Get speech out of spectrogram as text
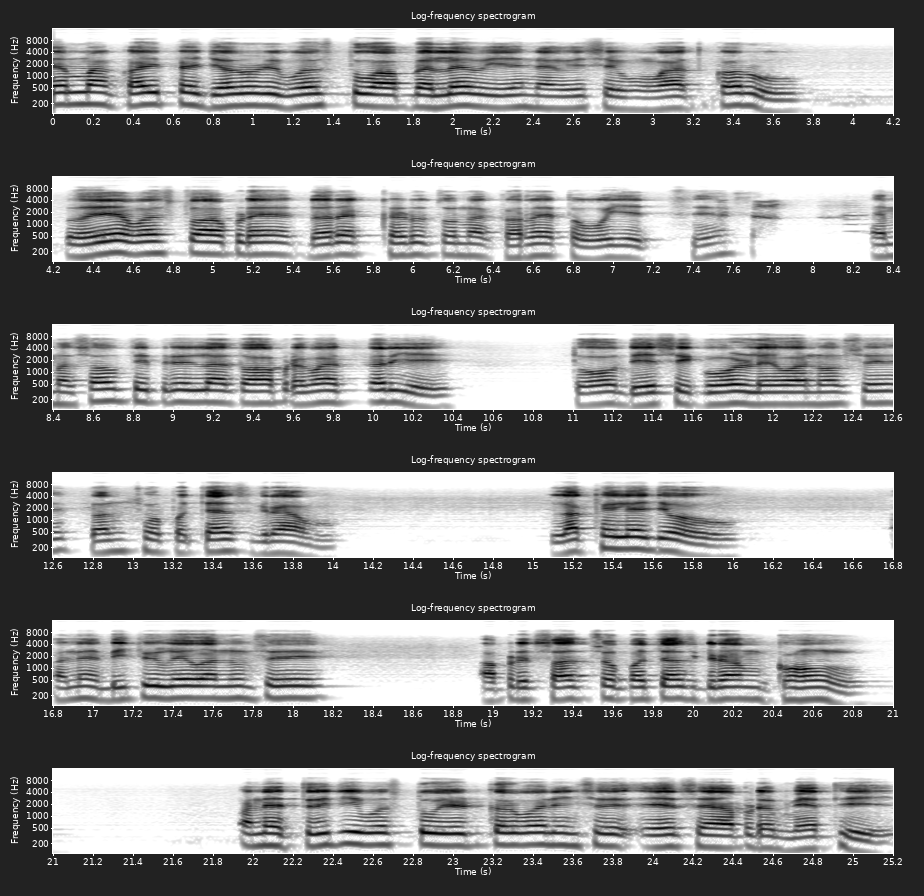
એમાં કઈ કઈ જરૂરી વસ્તુ આપણે લેવી એના વિશે હું વાત કરું. તો એ વસ્તુ આપણે દરેક ખેડૂતોના ઘરે તો હોય જ છે. એમાં સૌથી પહેલાં તો આપણે વાત કરીએ તો દેશી ગોળ લેવાનો છે ત્રણસો પચાસ ગ્રામ. લખી લેજો. અને બીજું લેવાનું છે આપણે સાતસો પચાસ ગ્રામ ઘઉં. અને ત્રીજી વસ્તુ એડ કરવાની છે એ છે આપણે મેથી.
